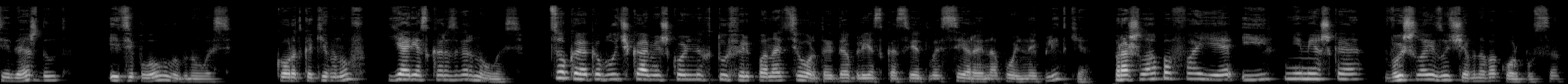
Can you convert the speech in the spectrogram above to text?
«Тебя ждут». И тепло улыбнулась. Коротко кивнув, я резко развернулась. Цокая каблучками школьных туфель по натертой до блеска светло-серой напольной плитке, прошла по фойе и, не мешкая, вышла из учебного корпуса.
